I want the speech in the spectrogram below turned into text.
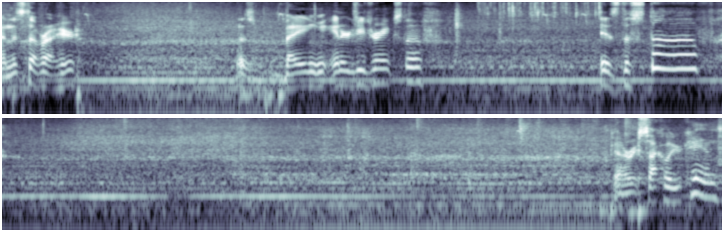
and this stuff right here, this Bang energy drink stuff, is the stuff. Gotta recycle your cans.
